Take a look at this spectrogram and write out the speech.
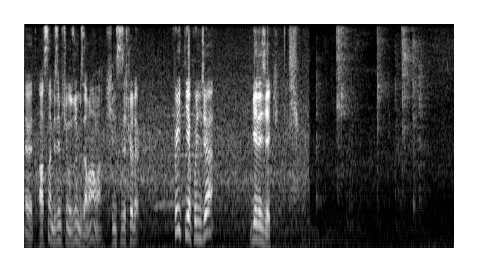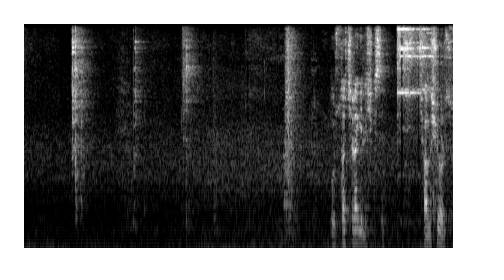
evet aslında bizim için uzun bir zaman ama şimdi size şöyle fit yapınca gelecek. Usta çırak ilişkisi. Çalışıyoruz.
